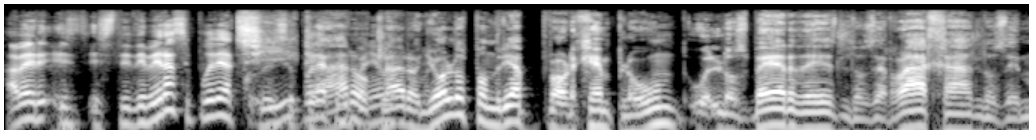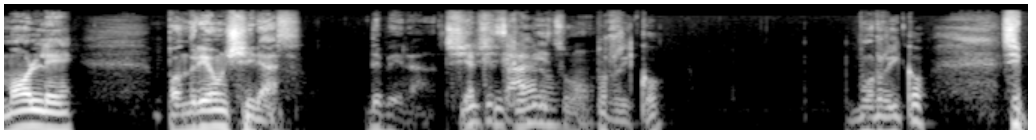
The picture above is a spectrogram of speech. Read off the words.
A ver, es- este, ¿de veras se puede, Sí, se puede claro, claro. Yo los pondría, por ejemplo, un- los verdes, los de rajas, los de mole. Pondría un shiraz. De veras. Sí, ¿Ya que sí, sabe claro. eso? Pues rico. Muy rico. Si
